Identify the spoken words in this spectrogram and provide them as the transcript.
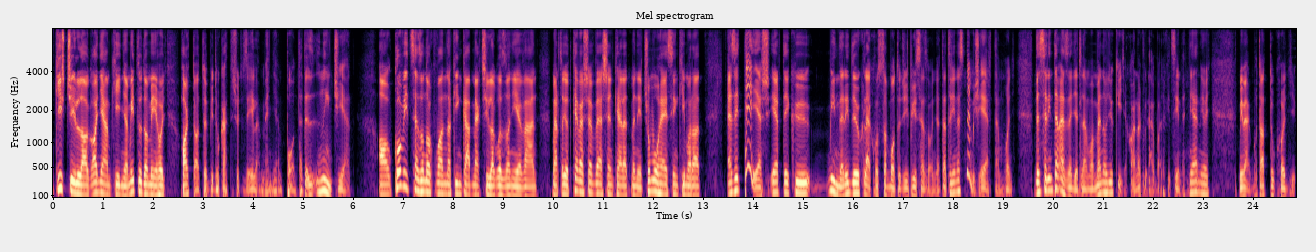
kis csillag, anyám kínja, mit tudom én, hogy hagyta a többi Ducati is, hogy az élen menjen, pont. Tehát ez nincs ilyen. A Covid szezonok vannak inkább megcsillagozva nyilván, mert hogy ott kevesebb versenyt kellett menni, egy csomó helyszín kimaradt. Ez egy teljes értékű minden idők leghosszabb MotoGP szezonja. Tehát, hogy én ezt nem is értem, hogy... De szerintem ez egyetlen van benne, hogy ők így akarnak világbajnoki címet nyerni, hogy mi megmutattuk, hogy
